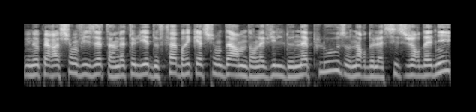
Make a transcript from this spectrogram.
Une opération visait un atelier de fabrication d'armes dans la ville de Naplouse, au nord de la Cisjordanie.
